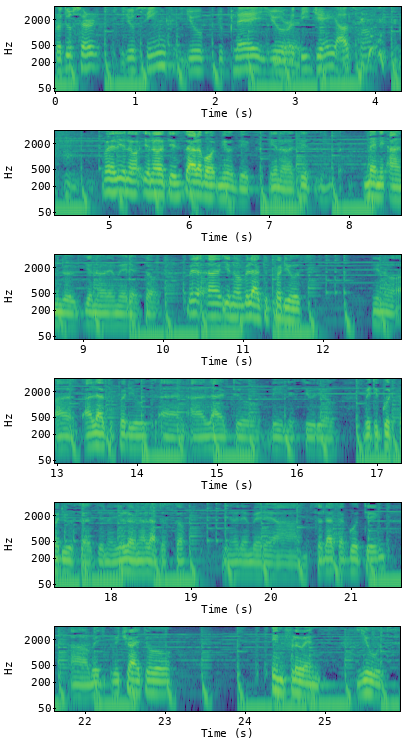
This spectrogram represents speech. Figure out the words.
producer. You sing. You you play. You're yes. a DJ also. well, you know, you know, it's all about music. You know, it's, many handles. You know, they made it. So, but, uh, you know, we like to produce. You know, I, I like to produce and I like to be in the studio with the good producers. You know, you learn a lot of stuff. You know, they made it. Um, so that's a good thing. Uh, we we try to influence youth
